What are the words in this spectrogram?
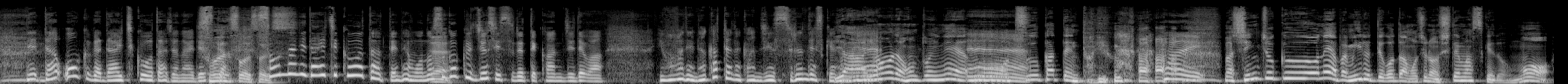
ね、だ多くが第一クォーターじゃないですか、そんなに第一クォーターってね、ものすごく重視するって感じでは今までなかったような感じするんですけどね。いや、今までは本当にね、えー、もう通過点というか、はい、まあ進捗をね、やっぱり見るってことはもちろんしてますけども、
